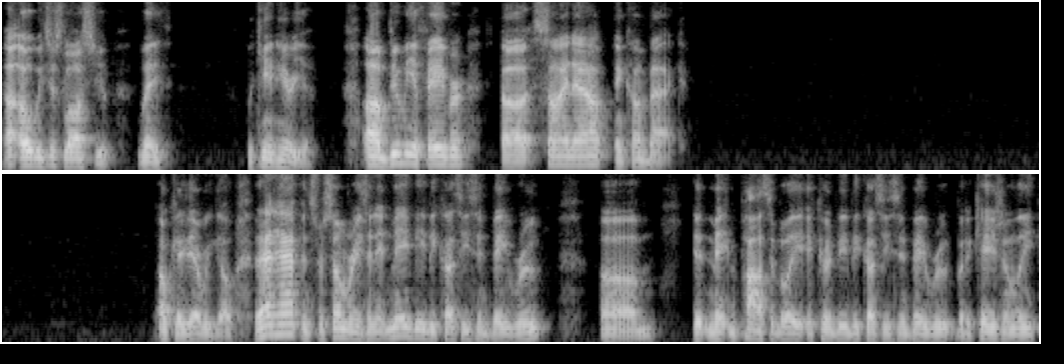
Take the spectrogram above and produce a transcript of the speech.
Uh oh, we just lost you, Laith. We can't hear you. Um, do me a favor, uh, sign out and come back. Okay, there we go. That happens for some reason. It may be because he's in Beirut. Um, it may possibly it could be because he's in Beirut, but occasionally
